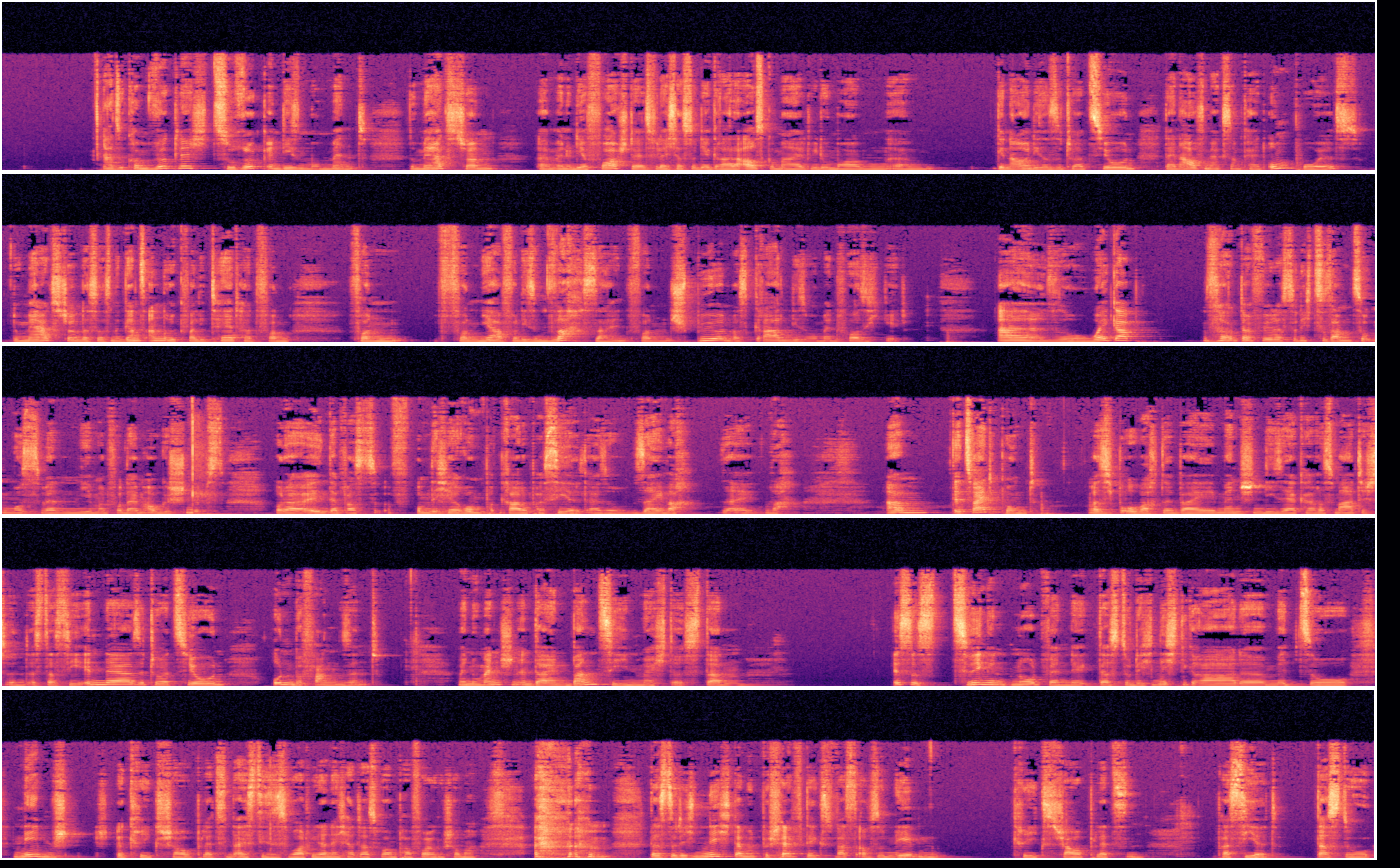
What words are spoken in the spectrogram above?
Also komm wirklich zurück in diesen Moment. Du merkst schon, ähm, wenn du dir vorstellst, vielleicht hast du dir gerade ausgemalt, wie du morgen ähm, genau in dieser Situation deine Aufmerksamkeit umpolst du merkst schon, dass das eine ganz andere Qualität hat von, von, von, ja, von diesem Wachsein, von spüren, was gerade in diesem Moment vor sich geht. Also, wake up! Sorg dafür, dass du nicht zusammenzucken musst, wenn jemand vor deinem Auge schnipst oder irgendetwas um dich herum gerade passiert. Also sei wach, sei wach. Ähm, der zweite Punkt, was ich beobachte bei Menschen, die sehr charismatisch sind, ist, dass sie in der Situation unbefangen sind. Wenn du Menschen in deinen Bann ziehen möchtest, dann ist es zwingend notwendig, dass du dich nicht gerade mit so Nebenkriegsschauplätzen, da ist dieses Wort wieder nicht, ich hatte das vor ein paar Folgen schon mal, dass du dich nicht damit beschäftigst, was auf so Nebenkriegsschauplätzen passiert, dass du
